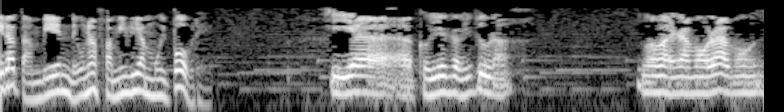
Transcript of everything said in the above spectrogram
era también de una familia muy pobre. Y ya cogiendo aceitunas nos enamoramos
